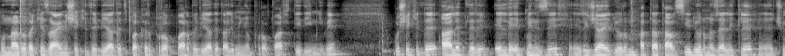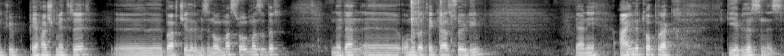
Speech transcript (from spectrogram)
Bunlarda da keza aynı şekilde bir adet bakır prop var ve bir adet alüminyum prop var. Dediğim gibi bu şekilde aletleri elde etmenizi e, rica ediyorum. Hatta tavsiye ediyorum özellikle. E, çünkü pH metre e, bahçelerimizin olmazsa olmazıdır. Neden? Onu da tekrar söyleyeyim. Yani aynı toprak diyebilirsiniz.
